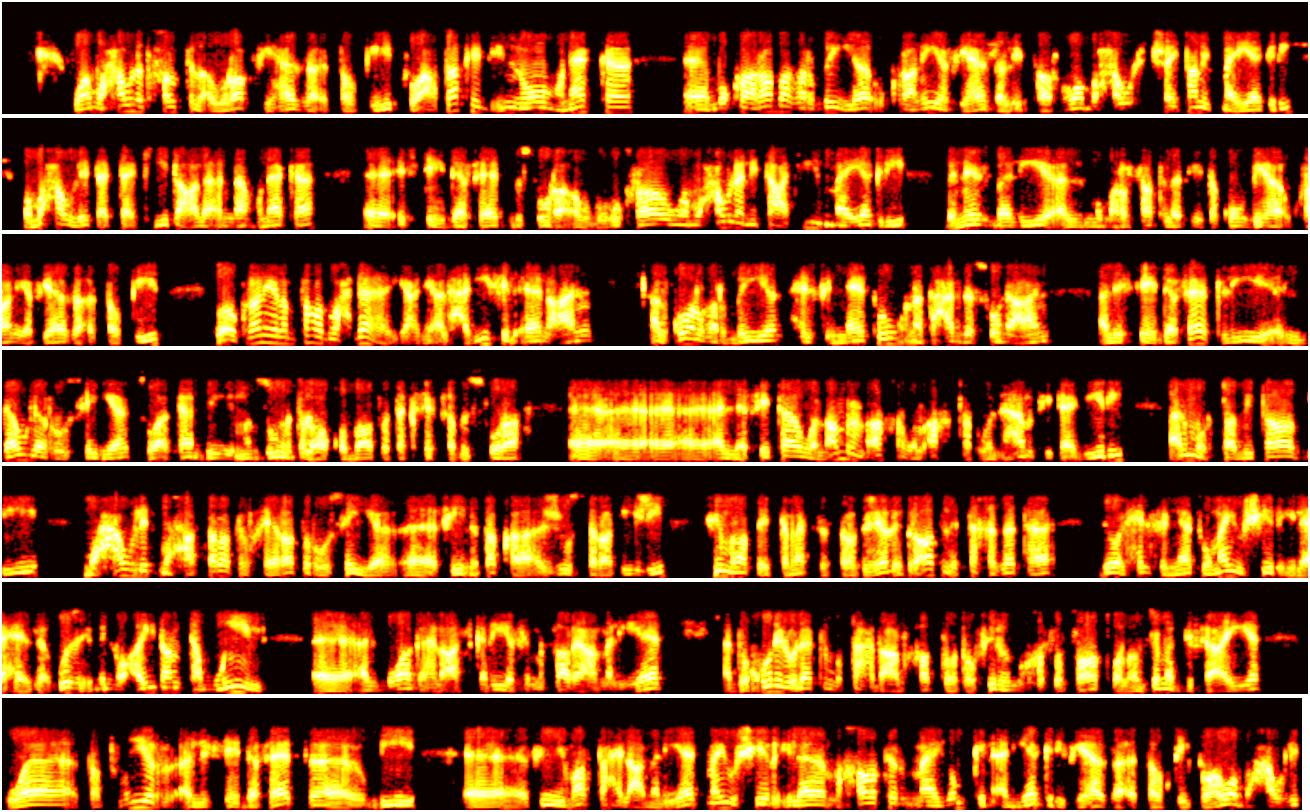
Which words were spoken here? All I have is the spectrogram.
ومحاولة خلط الأوراق في هذا التوقيت وأعتقد إنه هناك آه، مقاربة غربية أوكرانية في هذا الإطار. هو محاولة شيطنة ما يجري ومحاولة التأكيد على أن هناك آه، استهدافات بصورة أو بأخرى ومحاولة لتعتيم ما يجري بالنسبة للممارسات التي تقوم بها أوكرانيا في هذا التوقيت وأوكرانيا لم تعد وحدها. يعني الحديث الآن عن القوى الغربية حلف الناتو ونتحدث هنا عن الاستهدافات للدولة الروسية سواء كان بمنظومة العقوبات وتكثيفها بالصورة آه، آه، آه، اللافتة. والأمر الآخر والأخطر والأهم في تقديري المرتبطة بمحاولة محاصرة الخيارات الروسية في نطاقها الجيوستراتيجي في مناطق التماس الاستراتيجية الإجراءات اللي اتخذتها دول حلف الناتو ما يشير إلى هذا. جزء منه أيضا تمويل المواجهة العسكرية في مسار عمليات دخول الولايات المتحدة على الخط وتوفير المخصصات والأنظمة الدفاعية وتطوير الاستهدافات آه، آه، في مسطح العمليات. ما يشير إلى مخاطر ما يمكن أن يجري في هذا التوقيت وهو محاولة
